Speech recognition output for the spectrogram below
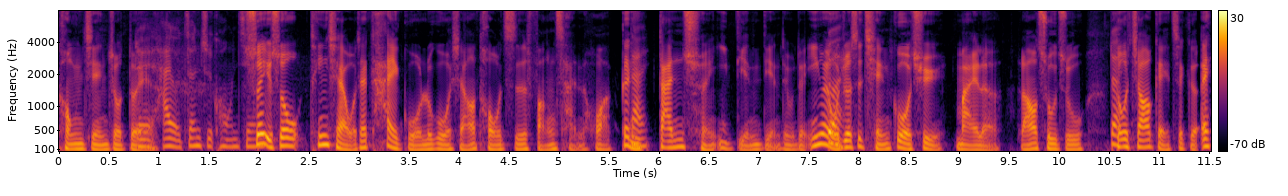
空间就对，对，还有增值空间。所以说，听起来我在泰国，如果我想要投资房产的话，更单纯一点点，对，对不对？因为我就是钱过去买了，然后出租，都交给这个。哎，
